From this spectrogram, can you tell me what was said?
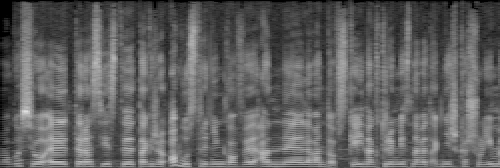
Małgosiu, e, teraz jest e, także obóz treningowy Anny Lewandowskiej, na którym jest nawet Agnieszka Szulim.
